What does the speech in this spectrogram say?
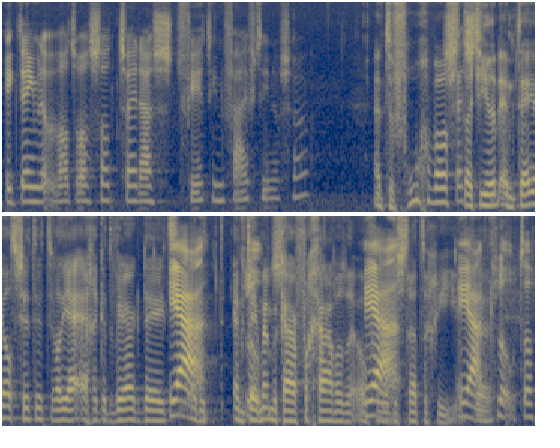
Ik denk dat, wat was dat, 2014, 15 of zo? En te vroeg was dat je hier een MT had zitten... terwijl jij eigenlijk het werk deed... Ja, en het MT klopt. met elkaar vergaderde over Ja. de strategie. Of, ja, eh, klopt. Dat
